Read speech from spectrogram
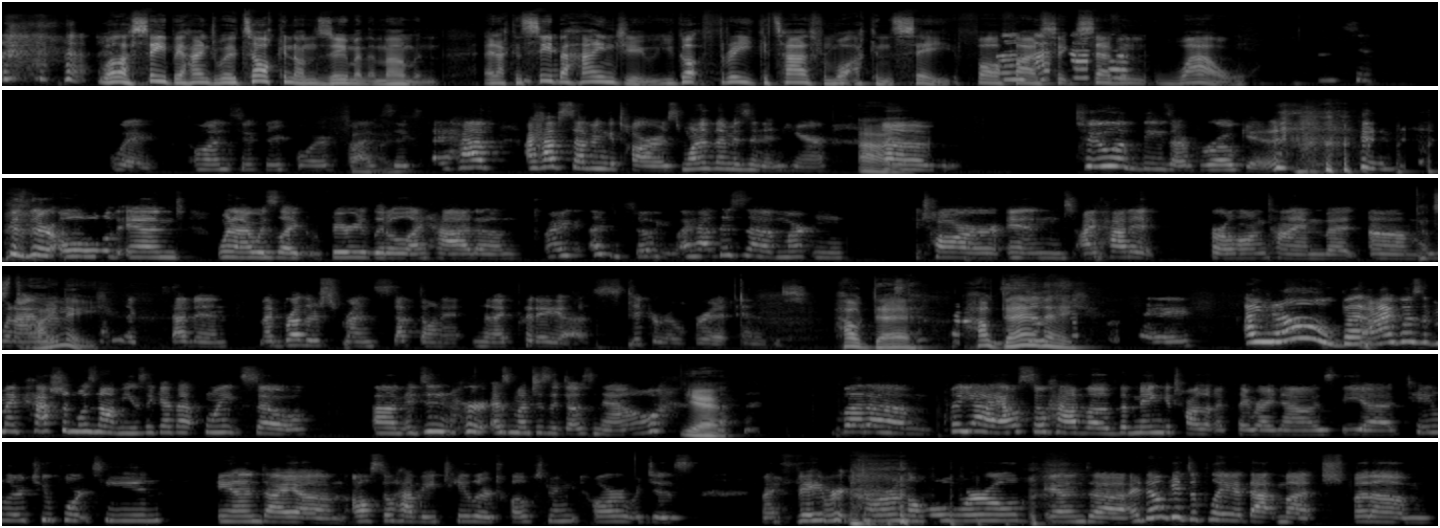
Well, I see behind you. We're talking on Zoom at the moment, and I can see behind you. You got three guitars from what I can see. Four, Um, five, I six, have- seven. Wow. Two- Wait, one, two, three, four, five, Five. six. I have I have seven guitars. One of them isn't in here. Ah, Um, two of these are broken because they're old. And when I was like very little, I had um I I can show you. I had this uh, Martin guitar, and I've had it for a long time. But um, That's when I was like seven, my brother's friend stepped on it, and then I put a uh, sticker over it, and How dare? How dare they? I know, but I wasn't. My passion was not music at that point, so um, it didn't hurt as much as it does now. Yeah. But um, but yeah, I also have a the main guitar that I play right now is the uh, Taylor 214, and I um also have a Taylor 12 string guitar, which is my favorite guitar in the whole world. And uh, I don't get to play it that much, but um,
